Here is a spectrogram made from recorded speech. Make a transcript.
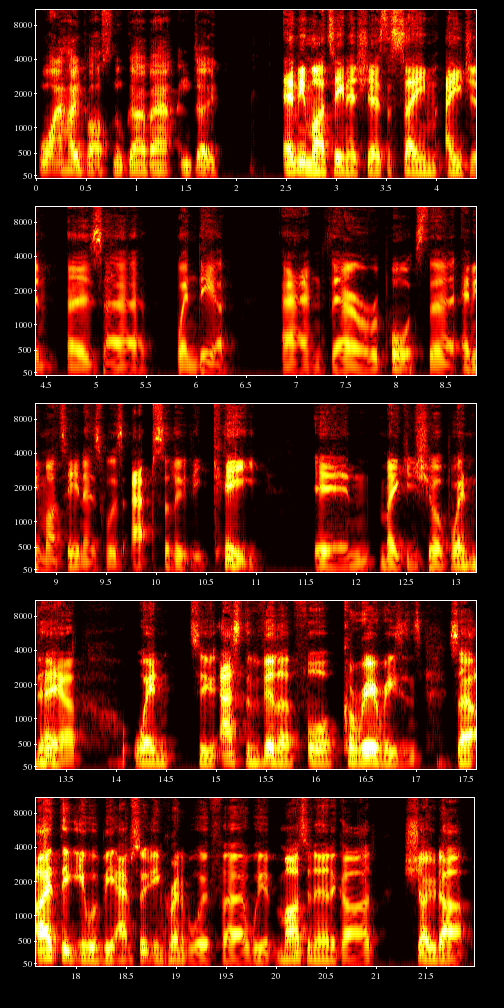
what I hope Arsenal go about and do. Emi Martinez shares the same agent as uh, Buendia. And there are reports that Emi Martinez was absolutely key in making sure Buendia went to Aston Villa for career reasons. So I think it would be absolutely incredible if uh, we Martin Odegaard showed up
